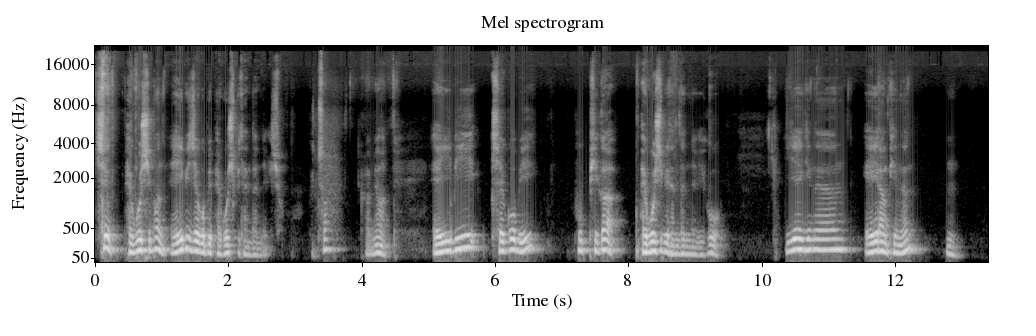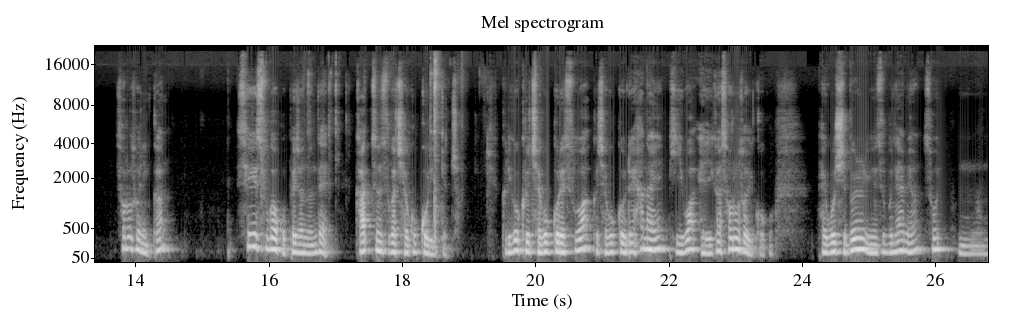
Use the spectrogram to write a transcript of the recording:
즉 150은 AB 제곱이 150이 된다는 얘기죠. 그렇죠? 그러면 AB 제곱이 부피가 150이 된다는 얘기고 이 얘기는 A랑 B는 음, 서로 소니까 세 수가 곱해졌는데 같은 수가 제곱꼴이 있겠죠. 그리고 그 제곱꼴의 수와 그 제곱꼴의 하나인 b와 a가 서로 서일 거고 150을 인수분해하면 소, 음,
